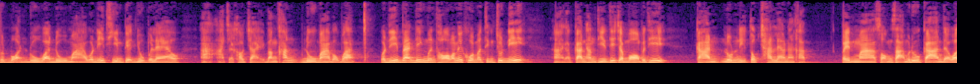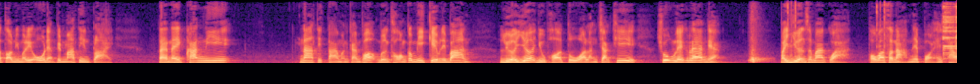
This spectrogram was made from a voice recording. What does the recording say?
ฟุตบอลรู้ว่าดูมาวันนี้ทีมเปลี่ยนยุคไปแล้ว อาจจะเข้าใจบางท่านดูมาบอกว่า วันนี้แบรนดิ้งเมืองทองมันไม่ควรมาถึงจุดนี้กับการทำทีมที่จะมองไปที่การลุ้นหนีตกชั้นแล้วนะครับ เป็นมา2อสามฤดูกาลแต่ว่าตอนมีมาริโอเนี่ยเป็นม้าตีนปลาย แต่ในครั้งนี้น่าติดตามเหมือนกันเพราะเมืองทองก็มีเกมในบ้าน เหลือเยอะอยู่พอตัวหลังจากที่ช่วงเล็กแรกเนี่ยไปเยือนซะมากกว่า เพราะว่าสนามเนี่ยปล่อยให้เช่า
